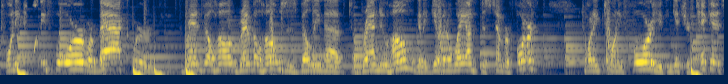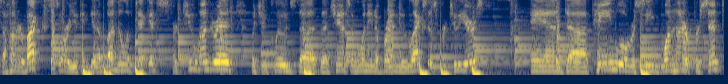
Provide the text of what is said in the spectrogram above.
2024. We're back. We're Granville Home, Granville Homes is building a, a brand new home. We're going to give it away on December 4th. 2024 you can get your ticket it's 100 bucks or you can get a bundle of tickets for 200 which includes the the chance of winning a brand new lexus for two years and uh, Pain will receive 100%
